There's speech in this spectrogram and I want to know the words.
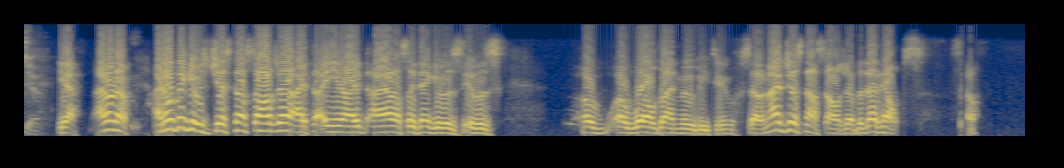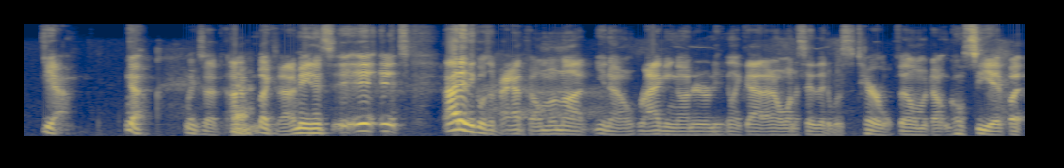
yeah, yeah. I don't know. I don't think it was just nostalgia. I thought you know, I, I honestly think it was it was a, a well done movie too. So not just nostalgia, but that helps. So yeah, yeah. Like I said, yeah. I, like that. I mean, it's it, it's I didn't think it was a bad film. I'm not, you know, ragging on it or anything like that. I don't want to say that it was a terrible film or don't go see it, but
